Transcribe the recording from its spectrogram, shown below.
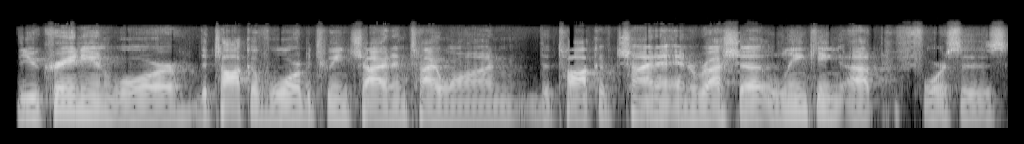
the Ukrainian war, the talk of war between China and Taiwan, the talk of China and Russia linking up forces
